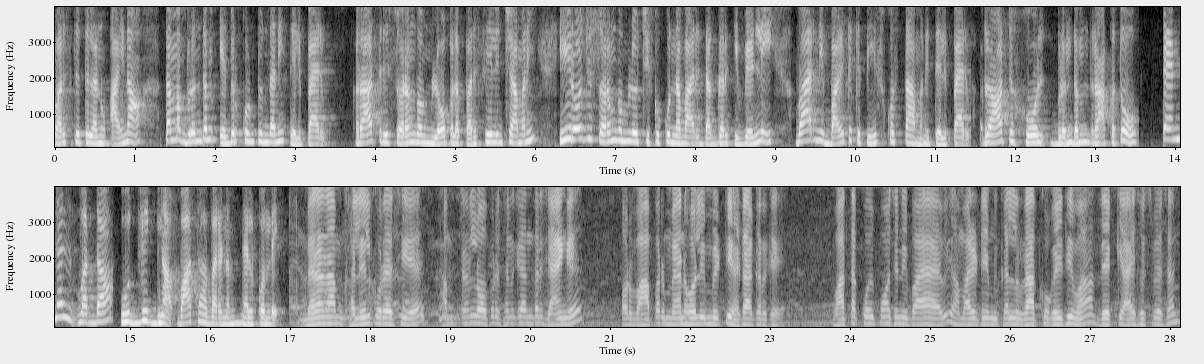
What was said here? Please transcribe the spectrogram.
పరిస్థితులను అయినా తమ బృందం ఎదుర్కొంటుందని తెలిపారు రాత్రి సొరంగం లోపల పరిశీలించామని ఈ రోజు సొరంగంలో చిక్కుకున్న వారి దగ్గరికి వెళ్లి వారిని బయటకి తీసుకొస్తామని తెలిపారు రాట్ హోల్ బృందం రాకతో టెన్నెల్ వద్ద ఉద్విగ్న వాతావరణం నెలకొంది मेरा नाम खलील कुरैशी है हम टनल ऑपरेशन के अंदर जाएंगे और वहाँ पर मैन होली मिट्टी हटा करके वहाँ तक कोई पहुँच नहीं पाया है अभी। हमारी टीम कल रात को गई थी वहाँ देख के आए सिचुएशन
